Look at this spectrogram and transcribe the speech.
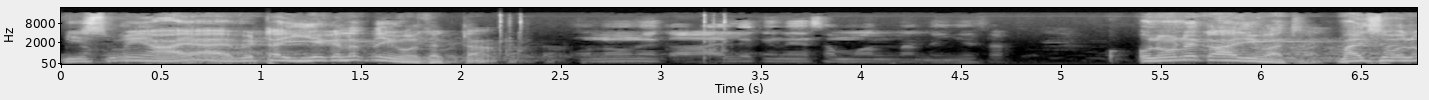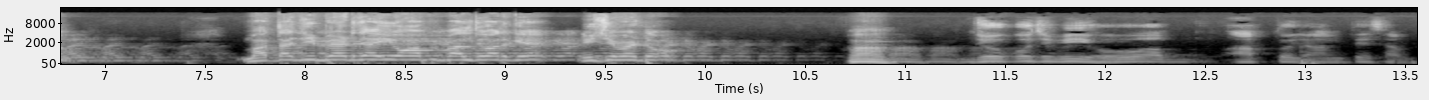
इसमें आया है बेटा ये गलत नहीं हो सकता। उन्होंने कहा है लेकिन ऐसा मानना नहीं है सर। उन्होंने कहा ये बात माइक से बोलो। माता जी बैठ जाइए वहाँ पे पाल दीवार के नीचे बैठो। हाँ। जो कुछ भी हो अब आप तो जानते हैं सब।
